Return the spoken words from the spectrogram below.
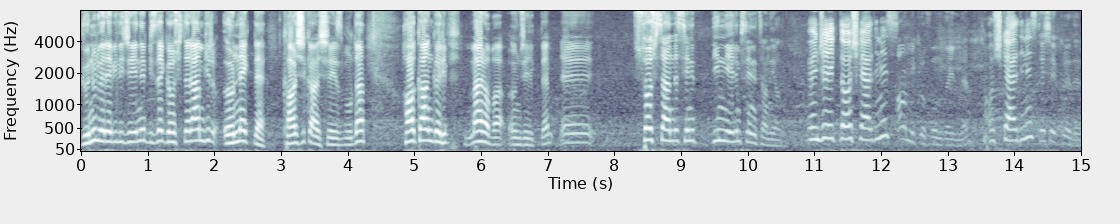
gönül verebileceğini bize gösteren bir örnekle karşı karşıyayız burada. Hakan Garip, merhaba öncelikle. Ee, söz sende, seni dinleyelim, seni tanıyalım. Öncelikle hoş geldiniz. Al mikrofonu da eline. Hoş geldiniz. Teşekkür ederim.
